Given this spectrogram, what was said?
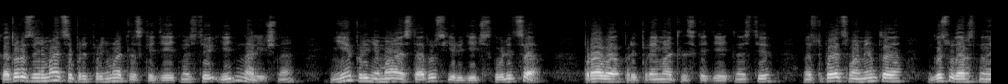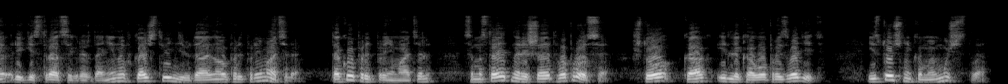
который занимается предпринимательской деятельностью единолично, не принимая статус юридического лица. Право предпринимательской деятельности наступает с момента государственной регистрации гражданина в качестве индивидуального предпринимателя. Такой предприниматель самостоятельно решает вопросы, что, как и для кого производить. Источником имущества,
